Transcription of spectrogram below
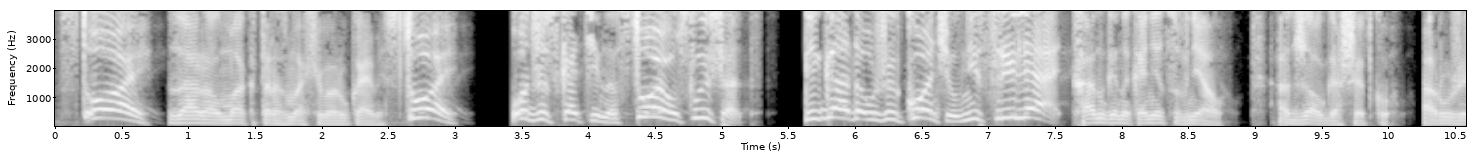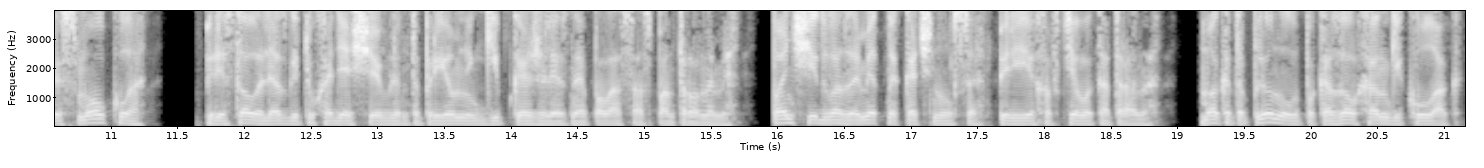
«Стой!» — заорал Макота, размахивая руками. «Стой! Вот же скотина! Стой, услышат! Ты, гада, уже кончил! Не стрелять!» Ханга, наконец, внял. Отжал гашетку. Оружие смолкло, перестала лязгать уходящая в лентоприемник гибкая железная полоса с пантронами. Панч едва заметно качнулся, переехав тело Катрана. Макота плюнул и показал Ханге кулак.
